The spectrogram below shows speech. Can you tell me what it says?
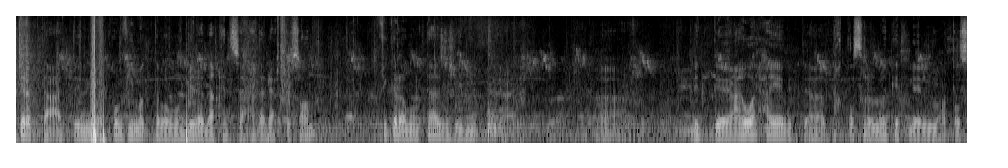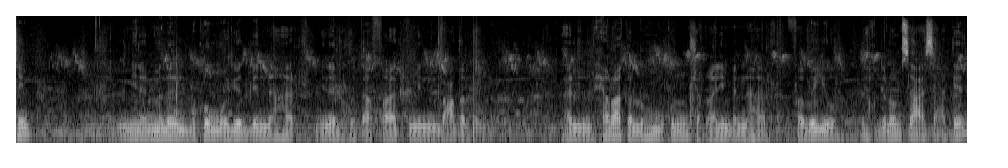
الفكرة بتاعت إنه يكون في مكتبة موجودة داخل ساحة الاعتصام؟ فكرة ممتازة شديد يعني. آه. يعني أول حاجة بت... بتختصر الوقت للمعتصم. من الملل اللي بيكون موجود بالنهار من الهتافات من بعض ال- الحراك اللي هم بيكونوا شغالين بالنهار فبيجوا ياخذوا لهم ساعة ساعتين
